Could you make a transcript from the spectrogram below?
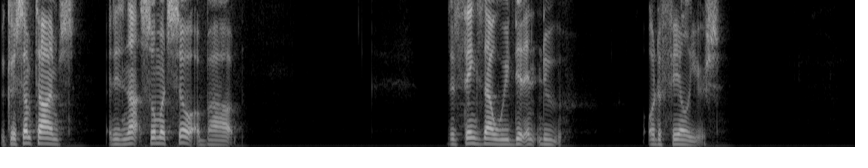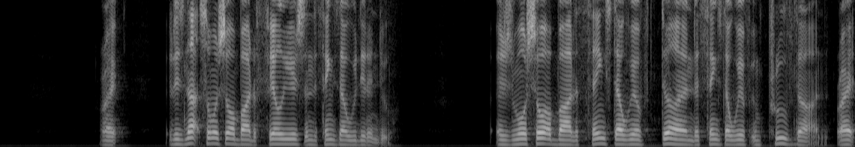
Because sometimes it is not so much so about the things that we didn't do or the failures. Right? It is not so much so about the failures and the things that we didn't do. It is more so about the things that we have done, the things that we have improved on, right?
